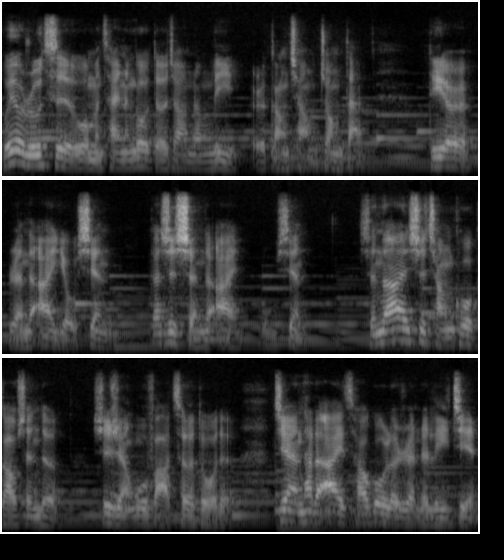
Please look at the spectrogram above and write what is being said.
唯有如此，我们才能够得着能力而刚强壮胆。第二，人的爱有限，但是神的爱无限。神的爱是长阔高深的，是人无法测度的。既然他的爱超过了人的理解，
